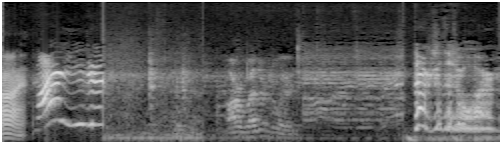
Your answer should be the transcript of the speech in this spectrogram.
Alright. Why are you doing Our weather balloon. Back to the dorm?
